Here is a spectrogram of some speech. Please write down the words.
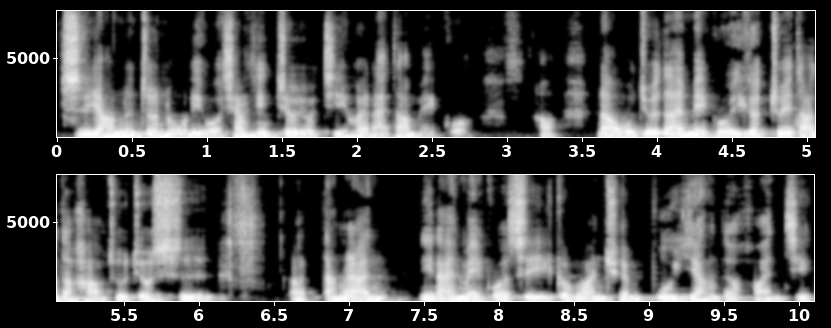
只要认真努力，我相信就有机会来到美国。好，那我觉得来美国一个最大的好处就是，呃，当然你来美国是一个完全不一样的环境，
